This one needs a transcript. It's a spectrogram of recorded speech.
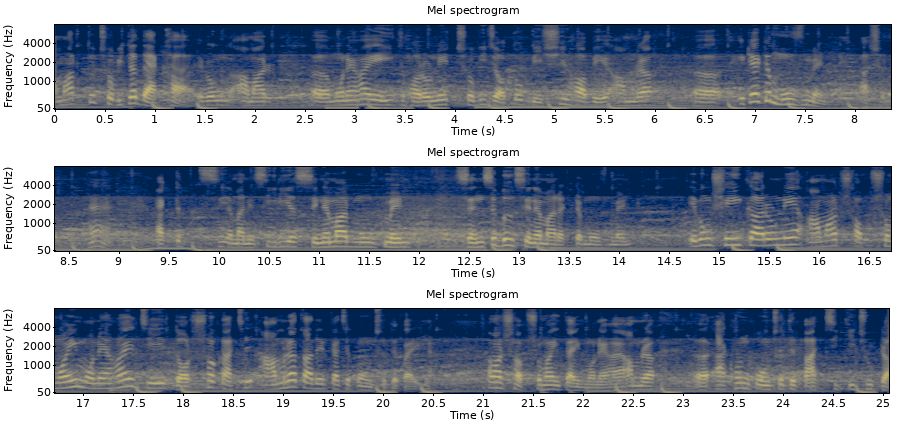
আমার তো ছবিটা দেখা এবং আমার মনে হয় এই ধরনের ছবি যত বেশি হবে আমরা এটা একটা মুভমেন্ট আসলে হ্যাঁ। একটা মানে সিরিয়াস সিনেমার মুভমেন্ট, সেন্সিবল সিনেমার একটা মুভমেন্ট। এবং সেই কারণে আমার সবসময় মনে হয় যে দর্শক আছে, আমরা তাদের কাছে পৌঁছতে পারি না। আমার সবসময় তাই মনে হয়। আমরা এখন পৌঁছতে পারছি কিছুটা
